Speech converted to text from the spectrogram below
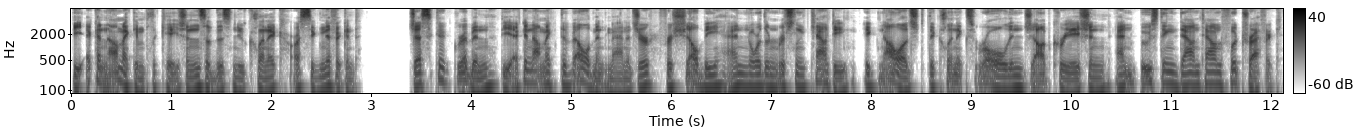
The economic implications of this new clinic are significant. Jessica Gribben, the Economic Development Manager for Shelby and Northern Richland County, acknowledged the clinic's role in job creation and boosting downtown foot traffic.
